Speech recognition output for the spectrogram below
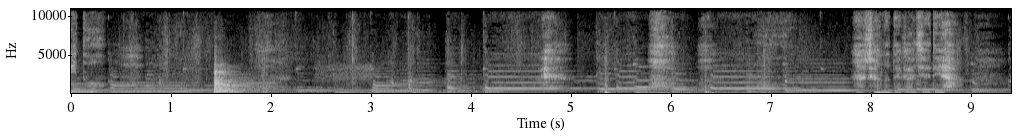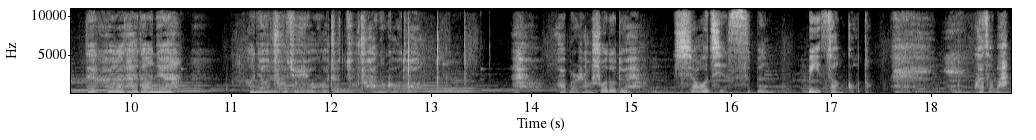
低头。真的得感谢爹，得亏了他当年和娘出去约会这祖传的狗头。话本上说的对，小姐私奔必遭狗洞。快走吧，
